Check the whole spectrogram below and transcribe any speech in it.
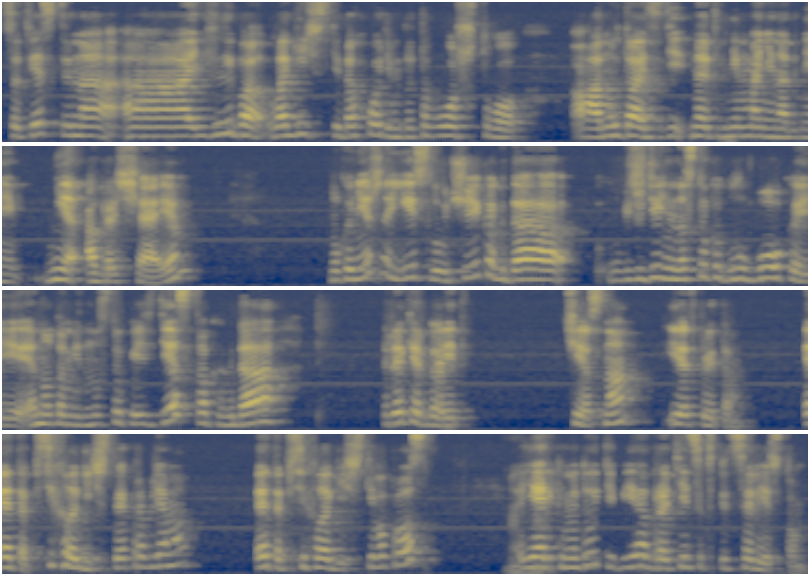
Соответственно, а, либо логически доходим до того, что а, ну да, здесь, на это внимание надо не, не обращаем. Но, конечно, есть случаи, когда убеждение настолько глубокое, и оно там настолько из детства, когда трекер говорит честно и открыто. Это психологическая проблема, это психологический вопрос, угу. я рекомендую тебе обратиться к специалисту.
